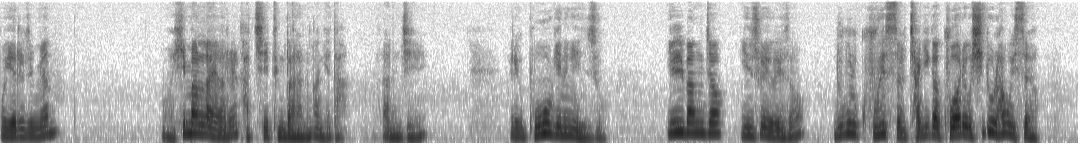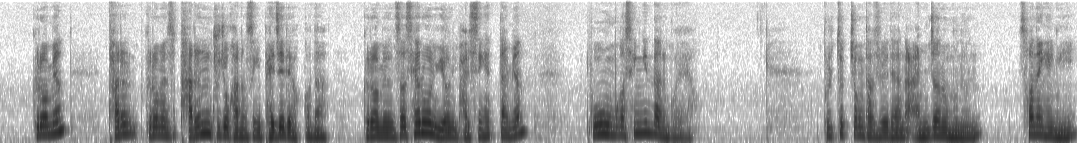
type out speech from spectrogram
뭐 예를 들면 어, 히말라야를 같이 등반하는 관계다 라는지 그리고 보호 기능의 인수 일방적 인수에 의해서 누구를 구했어요. 자기가 구하려고 시도를 하고 있어요. 그러면 다른 그러면서 다른 구조 가능성이 배제되었거나 그러면서 새로운 위험이 발생했다면 보호 의무가 생긴다는 거예요. 불특정 다수에 대한 안전 의무는 선행행위,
